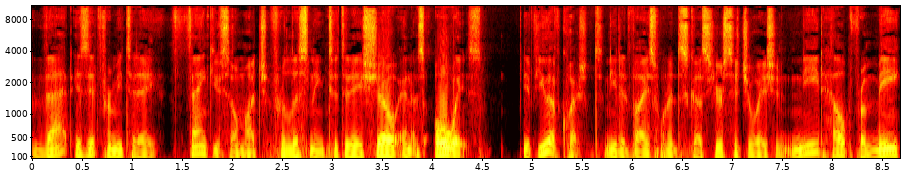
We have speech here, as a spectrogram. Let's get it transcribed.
that is it for me today. Thank you so much for listening to today's show. And as always, if you have questions, need advice, want to discuss your situation, need help from me,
